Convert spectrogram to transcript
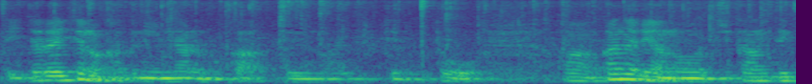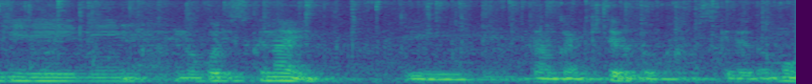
ていただいての確認になるのかというのが一点と、まあ、かなりあの時間的に残り少ない、段階に来てると思いますけれども。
